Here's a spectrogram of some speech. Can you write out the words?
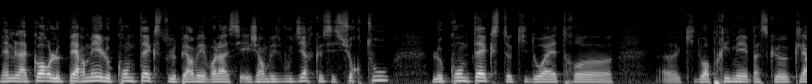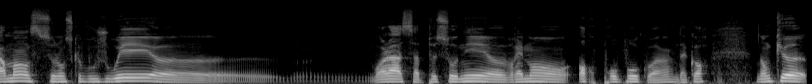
même l'accord le permet, le contexte le permet. Voilà, j'ai envie de vous dire que c'est surtout le contexte qui doit être, euh, euh, qui doit primer, parce que clairement, selon ce que vous jouez, voilà, ça peut sonner euh, vraiment hors propos, quoi, hein, d'accord? Donc, euh,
